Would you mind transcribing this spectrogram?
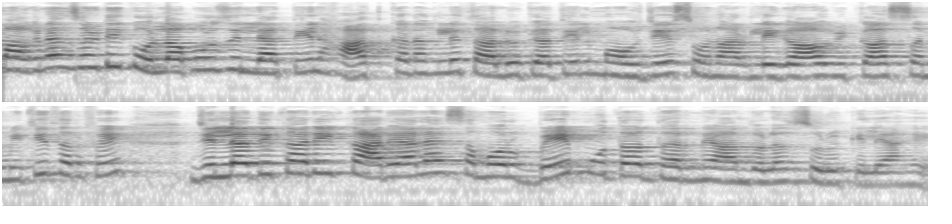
मागण्यांसाठी कोल्हापूर जिल्ह्यातील हातकणंगले तालुक्यातील मौजे सोनारली गाव विकास समितीतर्फे जिल्हाधिकारी कार्यालयासमोर बेमुदत धरणे आंदोलन सुरू केले आहे.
